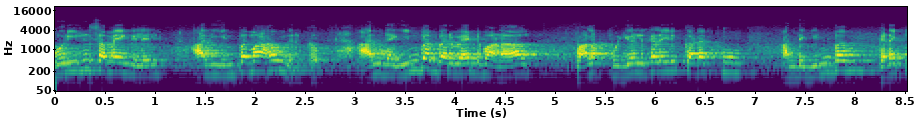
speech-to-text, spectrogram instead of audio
ஓரிரு சமயங்களில் அது இன்பமாகவும் இருக்கும். அந்த இன்பம் பெற வேண்டுமானால் பல புயல்களை கடக்கும் அந்த இன்பம் கிடைக்க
